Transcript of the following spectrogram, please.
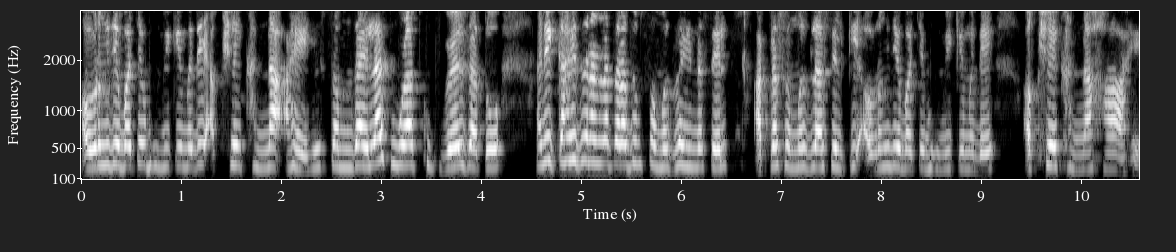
औरंगजेबाच्या भूमिकेमध्ये अक्षय खन्ना आहे हे समजायलाच मुळात खूप वेळ जातो आणि काही जणांना तर अजून समजलंही नसेल. आता समजलं असेल की औरंगजेबाच्या भूमिकेमध्ये अक्षय खन्ना हा आहे.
